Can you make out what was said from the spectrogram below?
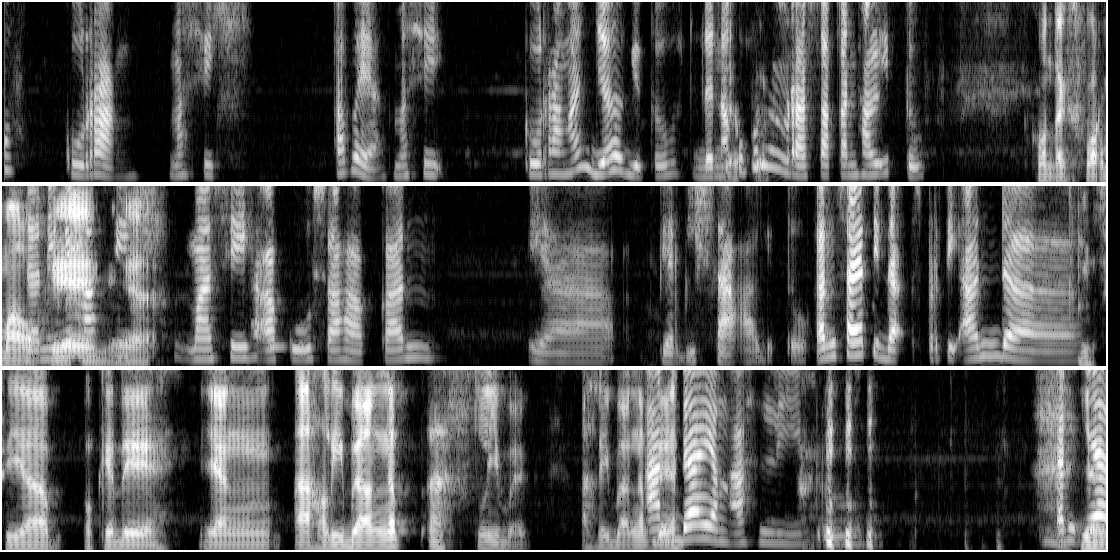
Ah, kurang, masih apa ya? Masih kurang aja gitu. Dan Siap, aku pun merasakan hal itu. Konteks formal, Dan oke. ini masih ya. masih aku usahakan ya biar bisa gitu. Kan saya tidak seperti Anda. Siap, oke deh. Yang ahli banget, asli banget, ahli banget ya. Anda yang ahli, Bro. kan Yang- ya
